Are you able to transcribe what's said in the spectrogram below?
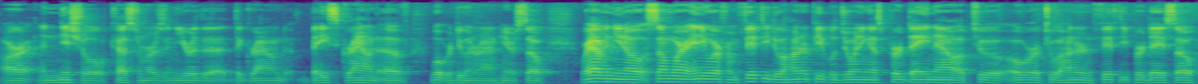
our initial customers and you're the the ground base ground of what we're doing around here. So we're having you know somewhere anywhere from 50 to 100 people joining us per day now up to over to 150 per day so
